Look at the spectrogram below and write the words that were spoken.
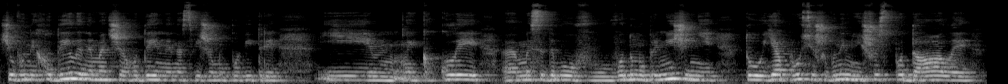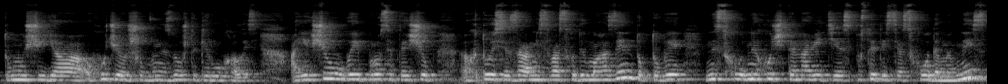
щоб вони ходили не менше години на свіжому повітрі. І коли е, ми сидимо в, одному приміщенні, то я прошу, щоб вони мені щось подали, тому що я хочу, щоб вони знову ж таки рухались. А якщо ви просите, щоб хтось замість вас ходив в магазин, тобто ви не хочете навіть спуститися сходами вниз,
